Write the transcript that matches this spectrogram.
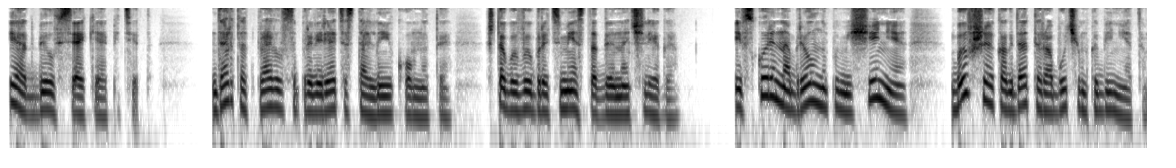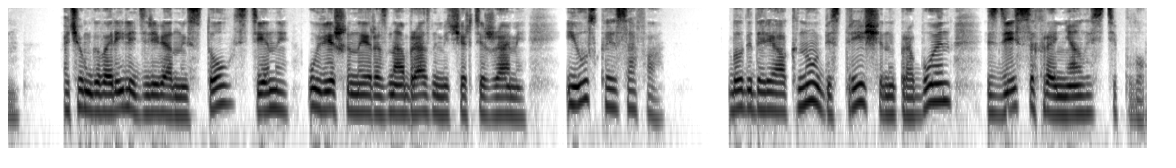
и отбил всякий аппетит. Дарт отправился проверять остальные комнаты, чтобы выбрать место для ночлега, и вскоре набрел на помещение, бывшее когда-то рабочим кабинетом, о чем говорили деревянный стол, стены, увешанные разнообразными чертежами, и узкая софа. Благодаря окну без трещин и пробоин здесь сохранялось тепло.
